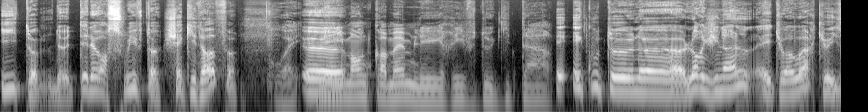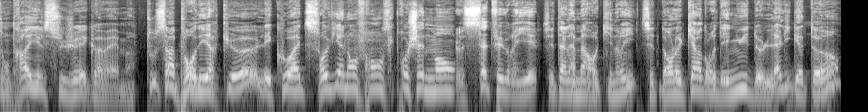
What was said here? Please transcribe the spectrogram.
hit de Taylor Swift, Shake It Off. Ouais. Euh, Mais il manque quand même les riffs de guitare. Et écoute euh, l'original et tu vas voir qu'ils ont travaillé le sujet quand même. Tout ça pour dire que les Courettes reviennent en France prochainement le 7 février. C'est à la maroquinerie. C'est dans le cadre des nuits de l'Alligator.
